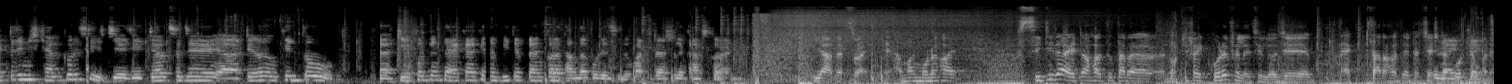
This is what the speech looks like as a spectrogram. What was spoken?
একটা জিনিস খেয়াল করেছিস যে যেটা হচ্ছে যে টেরো কিন্তু কেফল কিন্তু একা কিন্তু বিতে প্ল্যান করা ধান্দা করেছিল বাট এটা আসলে কাজ করেনি। ইয়া দ্যাটস রাইট আমার মনে হয় সিটিরা এটা হয়তো তারা নোটিফাই করে ফেলেছিল যে তারা হয়তো এটা চেষ্টা করতে পারে।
